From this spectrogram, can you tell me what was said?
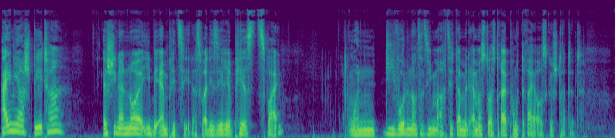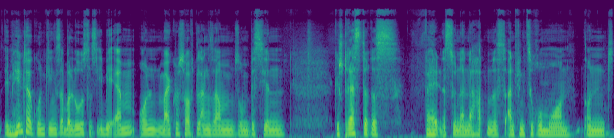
Ein Jahr später erschien ein neuer IBM-PC, das war die Serie PS2 und die wurde 1987 dann mit MS-DOS 3.3 ausgestattet. Im Hintergrund ging es aber los, dass IBM und Microsoft langsam so ein bisschen gestressteres Verhältnis zueinander hatten, es anfing zu rumoren. Und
